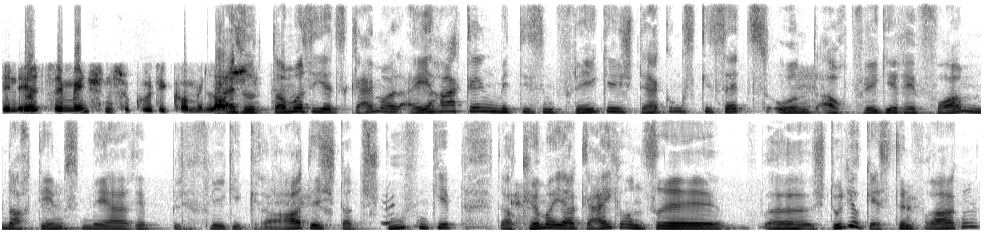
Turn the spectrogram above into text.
den älteren Menschen zugutekommen lassen. Also da muss ich jetzt gleich mal einhakeln mit diesem Pflegestärkungsgesetz und auch Pflegereform, nachdem es mehrere Pflegegrade statt Stufen gibt. Da können wir ja gleich unsere äh, Studiogästin fragen,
